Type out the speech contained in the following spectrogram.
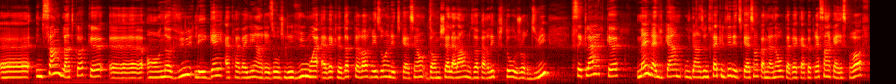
Euh, il me semble en tout cas que euh, on a vu les gains à travailler en réseau. Je l'ai vu moi avec le doctorat réseau en éducation dont Michel Allard nous a parlé plus tôt aujourd'hui. C'est clair que même à l'UCAM ou dans une faculté d'éducation comme la nôtre avec à peu près 115 profs,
